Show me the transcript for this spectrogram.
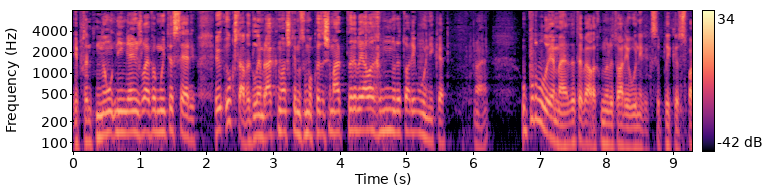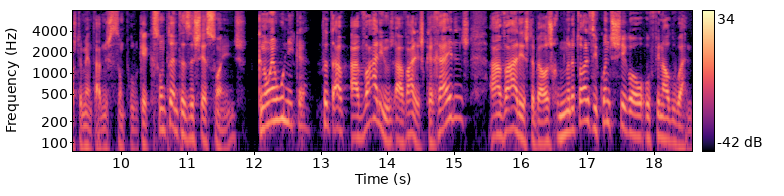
E, portanto, não, ninguém os leva muito a sério. Eu, eu gostava de lembrar que nós temos uma coisa chamada tabela remuneratória única. Não é? O problema da tabela remuneratória única que se aplica supostamente à administração pública é que são tantas exceções que não é única. Portanto, há, há vários, há várias carreiras, há várias tabelas remuneratórias e quando chega ao, ao final do ano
